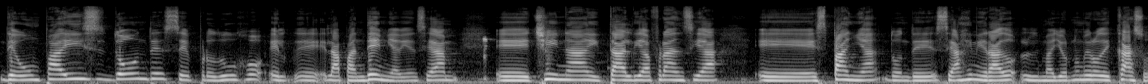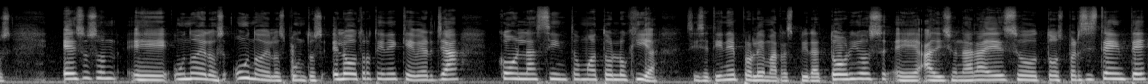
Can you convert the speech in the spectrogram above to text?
de un país donde se produjo eh, la pandemia, bien sea eh, China, Italia, Francia, eh, España, donde se ha generado el mayor número de casos. Esos son uno, de los, uno de los puntos. El otro tiene que ver ya con la sintomatología. Si se tiene problemas respiratorios, adicional a eso, tos persistente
